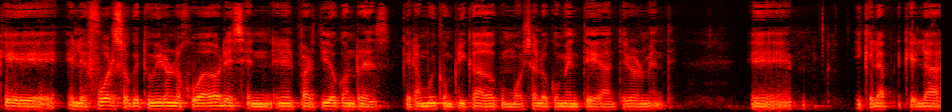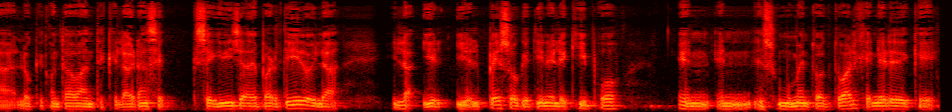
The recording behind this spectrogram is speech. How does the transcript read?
que el esfuerzo que tuvieron los jugadores en, el partido con Rennes, que era muy complicado, como ya lo comenté anteriormente. Eh, y que, la, que la, lo que contaba antes, que la gran seguidilla de partido y, la, y, la, el, y el peso que tiene el equipo en, en, en su momento actual genere de que,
